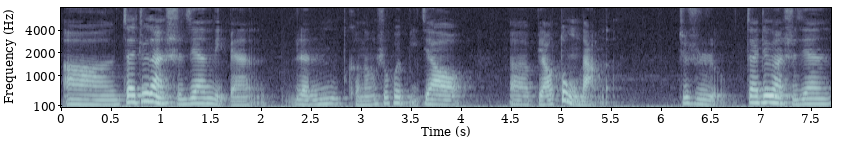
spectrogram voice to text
啊、在这段时间里边，人可能是会比较呃比较动荡的，就是在这段时间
